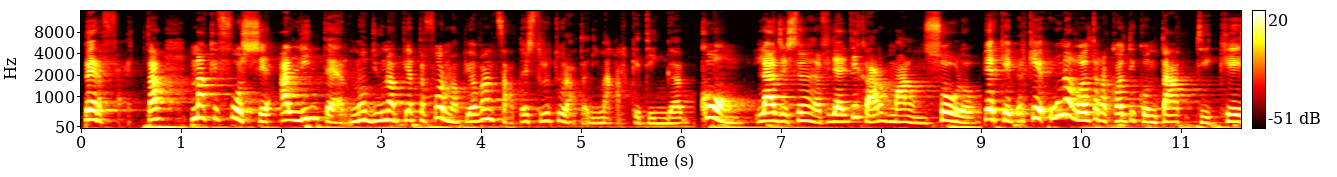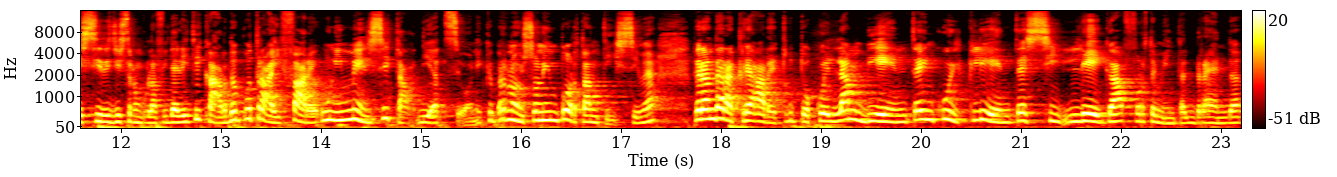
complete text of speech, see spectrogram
perfetta, ma che fosse all'interno di una piattaforma più avanzata e strutturata di marketing, con la gestione della Fidelity Card, ma non solo. Perché? Perché una volta raccolti i contatti che si registrano con la Fidelity Card, potrai fare un'immensità di azioni che per noi sono importantissime per andare a creare tutto quell'ambiente in cui il cliente si lega fortemente al brand.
